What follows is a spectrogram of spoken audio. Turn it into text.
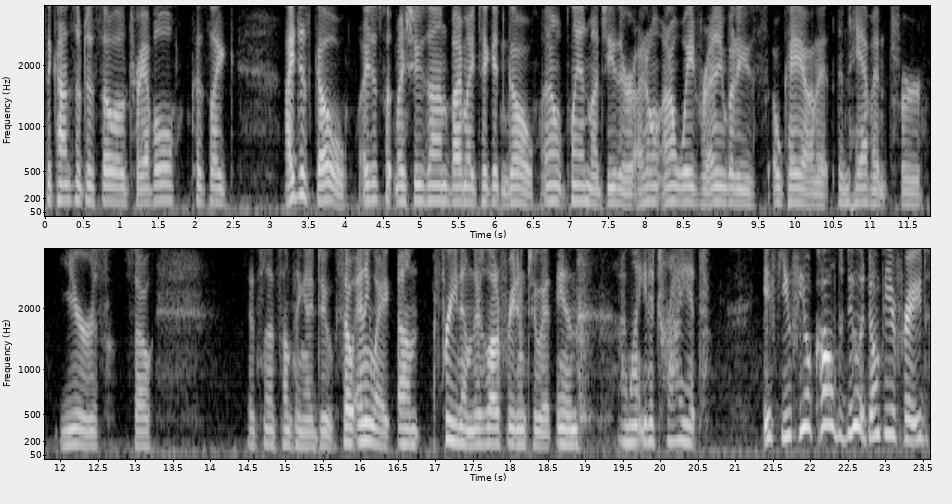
the concept of solo travel because, like, I just go. I just put my shoes on, buy my ticket, and go. I don't plan much either. I don't. I don't wait for anybody's okay on it, and haven't for years. So that's not something I do. So anyway, um, freedom. There's a lot of freedom to it, and I want you to try it. If you feel called to do it, don't be afraid.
